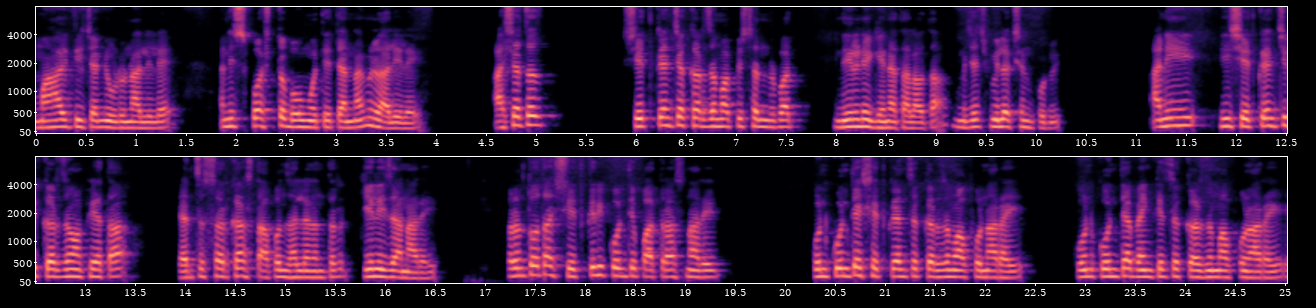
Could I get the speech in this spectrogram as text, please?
महायुतीच्या निवडून आलेल्या आहे आणि स्पष्ट बहुमते त्यांना मिळालेले आहे अशाच शेतकऱ्यांच्या कर्जमाफी संदर्भात निर्णय घेण्यात आला होता म्हणजेच विलक्षणपूर्वी आणि ही शेतकऱ्यांची कर्जमाफी आता यांचं सरकार स्थापन झाल्यानंतर केली जाणार आहे. परंतु आता शेतकरी कोणते पात्र असणार आहे? कोणकोणत्या शेतकऱ्यांचं कर्ज माफ होणार आहे? कोणकोणत्या बँकेचं कर्ज माफ होणार आहे?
